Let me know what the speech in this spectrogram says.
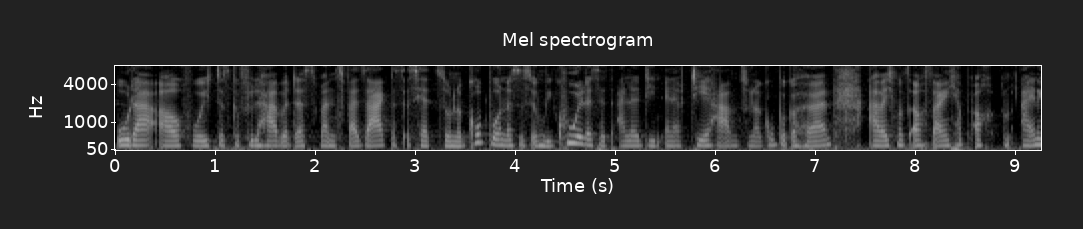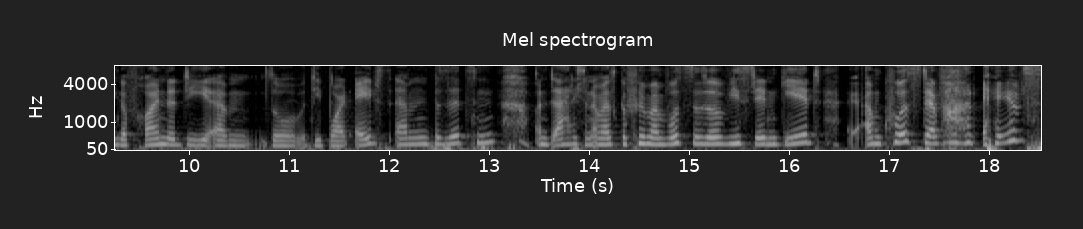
oder auch, wo ich das Gefühl habe, dass man zwar sagt, das ist jetzt so eine Gruppe und das ist irgendwie cool, dass jetzt alle, die ein NFT haben, zu einer Gruppe gehören, aber ich muss auch sagen, ich habe auch einige Freunde, die ähm, so die Board Apes ähm, besitzen und da hatte ich dann immer das Gefühl, man wusste so, wie es denen geht äh, am Kurs der Board Apes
